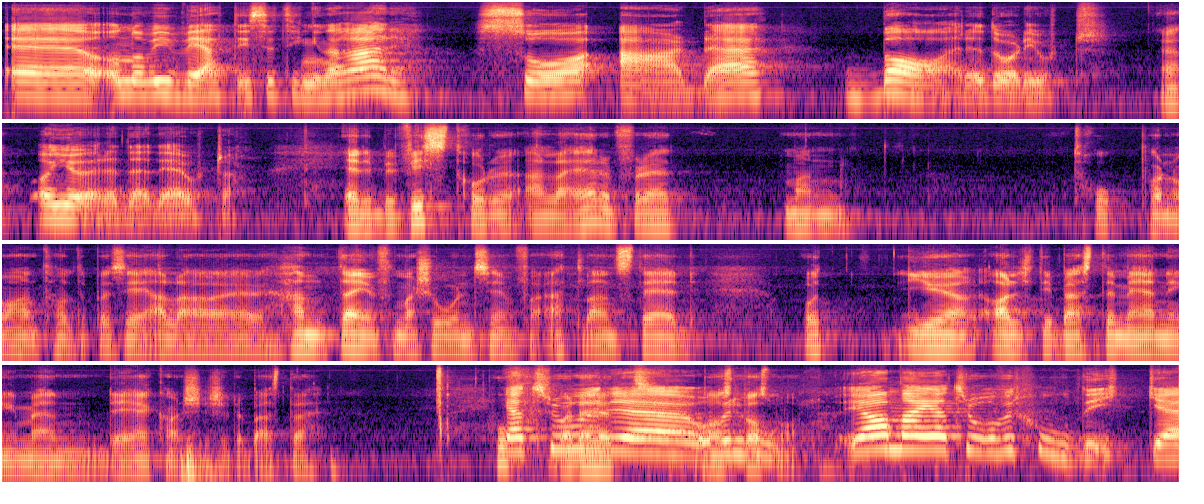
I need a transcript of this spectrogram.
Eh, og når vi vet disse tingene her, så er det bare dårlig gjort Ja. å gjøre det de har gjort. da. Er det bevisst, tror du, eller er det fordi man tror på noe annet, holdt jeg på å si, eller eh, henter informasjonen sin fra et eller annet sted og gjør alt i beste mening, men det er kanskje ikke det beste? Huff, Jeg tror eh? Ja, nei, jeg tror overhodet ikke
